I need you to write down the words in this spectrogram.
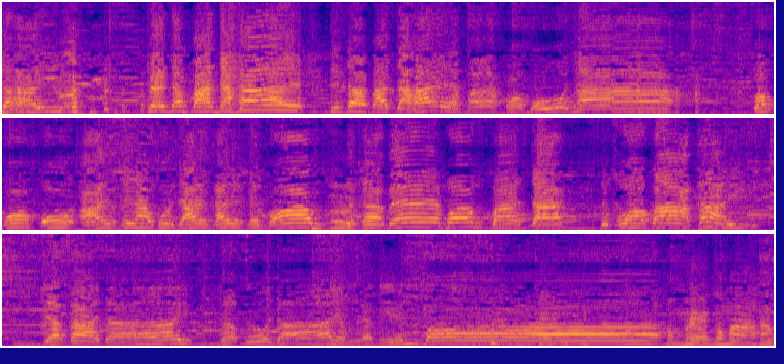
ใจเป็นจะปาจะให้ที่จะปาจะให้ปาก็บูชา ปาก็โกไอ้แค่ผู้ใจใครแค่ของจะแค่แม่พ้องปาจากจะขอปาใครจะปาได้จะพูดได้จะดินบอคำแพงก็มาครับ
